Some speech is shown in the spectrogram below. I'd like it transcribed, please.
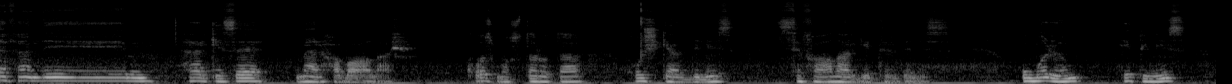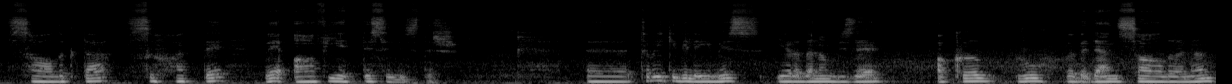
Efendim, herkese merhabalar. Kosmos Tarot'a hoş geldiniz, sefalar getirdiniz. Umarım hepiniz sağlıkta, sıhhatte ve afiyettesinizdir. Ee, tabii ki dileğimiz Yaradan'ın bize akıl, ruh ve beden sağlığının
